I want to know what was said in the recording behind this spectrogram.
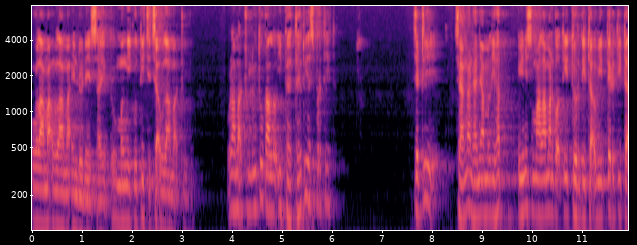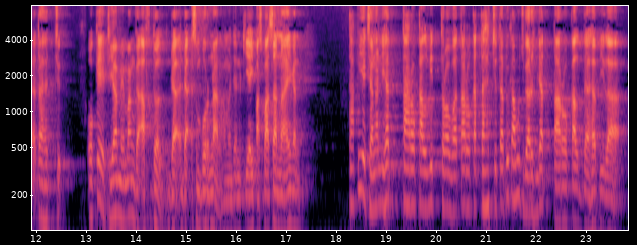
ulama-ulama Indonesia itu mengikuti jejak ulama dulu. Ulama dulu itu kalau ibadah itu ya seperti itu. Jadi jangan hanya melihat ini semalaman kok tidur tidak witir tidak tahajud. Oke dia memang nggak afdol, nggak sempurna lah macam kiai pas-pasan naik kan tapi ya jangan lihat tarokal witro wa tarokat tahajud, tapi kamu juga harus lihat tarokal dahab ila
